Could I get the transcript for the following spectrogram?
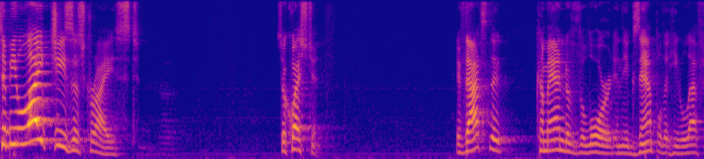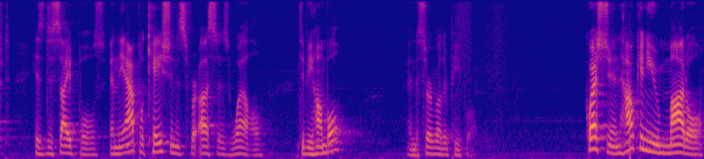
to be like Jesus Christ. So, question if that's the command of the Lord and the example that He left His disciples, and the application is for us as well to be humble and to serve other people. Question How can you model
